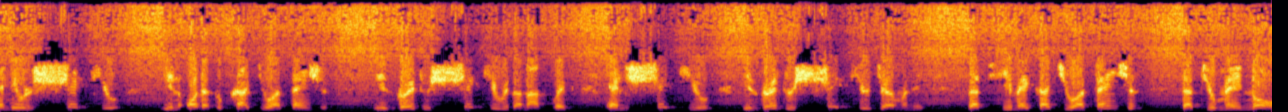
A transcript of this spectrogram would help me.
and He will shake you in order to catch your attention. He's going to shake you with an earthquake and shake you. He's going to shake you, Germany, that He may catch your attention that you may know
